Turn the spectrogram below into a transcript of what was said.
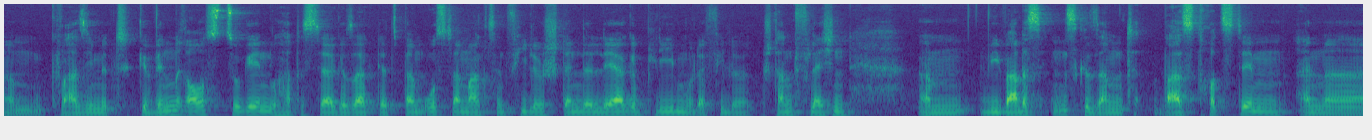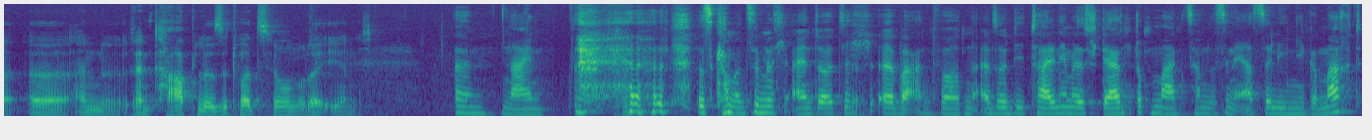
ähm, quasi mit Gewinn rauszugehen? Du hattest ja gesagt, jetzt beim Ostermarkt sind viele Stände leer geblieben oder viele Standflächen. Ähm, wie war das insgesamt? War es trotzdem eine, äh, eine rentable Situation oder eher nicht? Ähm, nein, das kann man ziemlich eindeutig äh, beantworten. Also die Teilnehmer des Sternstuppenmarkts haben das in erster Linie gemacht,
